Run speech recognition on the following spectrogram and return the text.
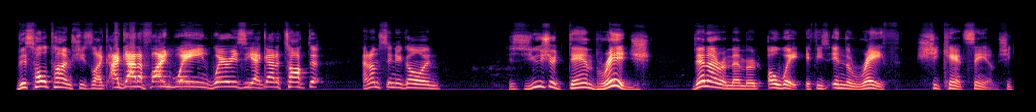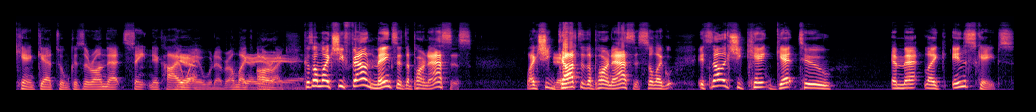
This whole time she's like, "I gotta find Wayne. Where is he? I gotta talk to." And I'm sitting here going, "Just use your damn bridge." Then I remembered, oh wait, if he's in the wraith, she can't see him. She can't get to him because they're on that Saint Nick Highway Yeah. or whatever. I'm like, Yeah, yeah, all right, because I'm like, she found Manx at the Parnassus. Like she got to the Parnassus, so like it's not like she can't get to, like Inscapes.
